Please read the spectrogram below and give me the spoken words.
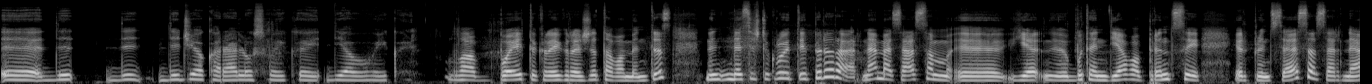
e, di, di, didžiojo karaliaus vaikai, dievo vaikai. Labai tikrai graži tavo mintis, ne- nes iš tikrųjų taip ir yra, ar ne? Mes esam e, jie, e, būtent Dievo princai ir princesės, ar ne?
